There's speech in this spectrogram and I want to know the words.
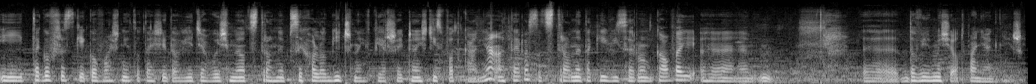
I tego wszystkiego właśnie tutaj się dowiedziałyśmy od strony psychologicznej w pierwszej części spotkania, a teraz od strony takiej wizerunkowej e, e, dowiemy się od pani Agnieszki.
